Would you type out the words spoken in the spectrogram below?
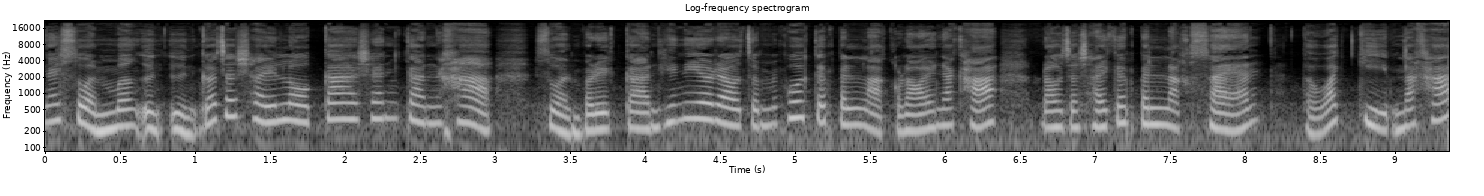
ในส่วนเมืองอื่นๆ ก็จะใช้โลก้าเช่นกันค่ะ ส่วนบริการที่นี่เราจะไม่พูดกันเป็นหลักร้อยนะคะ เราจะใช้กันเป็นหลักแสน แต่ว่ากีบนะคะ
